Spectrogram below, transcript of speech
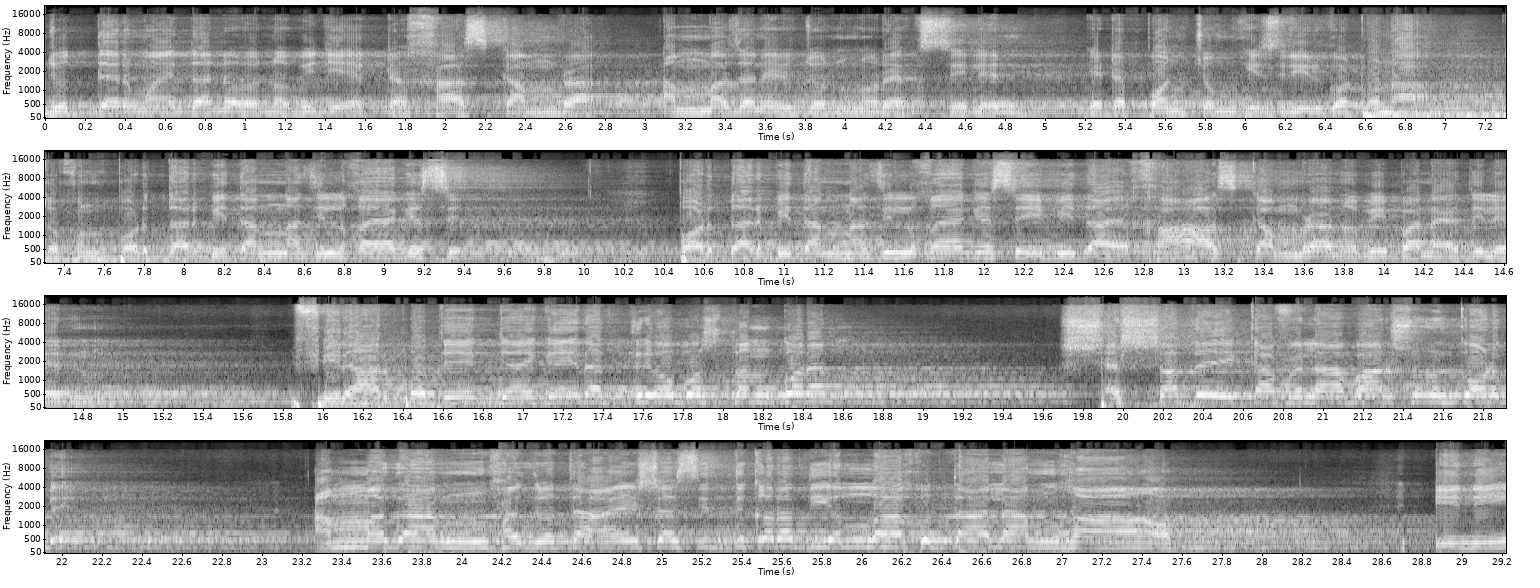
যুদ্ধের ময়দানে নবীজি একটা খাস কামরা আম্মাজানের জন্য রাখছিলেন। এটা পঞ্চম হিজরির ঘটনা। তখন পর্দার বিধান নাজিল হয়ে গেছে। পর্দার বিধান নাজিল হয়ে গেছে, বিদায় খাস কামরা নবী বানায় দিলেন। ফেরার পথে এক জায়গায় রাত্রি অবস্থান করেন। শেষ সাথে কাফেলা আবার শুরু করবে। আম্মাজান হজরত আয়েশা সিদ্দিকা রাদিয়াল্লাহু তাআলা আনহা। ইনি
